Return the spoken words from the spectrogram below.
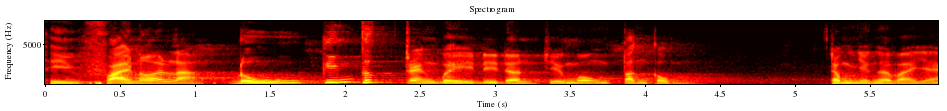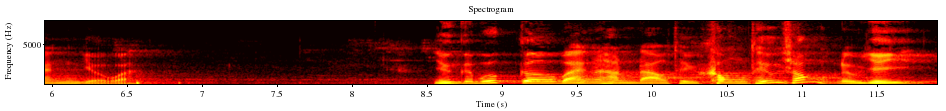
thì phải nói là đủ kiến thức trang bị đi đến chuyên môn tận cùng trong những cái bài giảng vừa qua. Những cái bước cơ bản hành đạo thì không thiếu sót một điều gì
